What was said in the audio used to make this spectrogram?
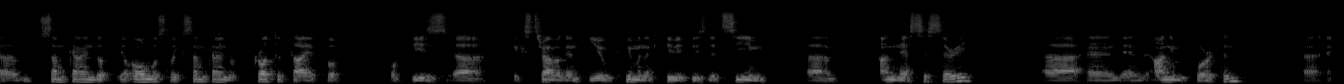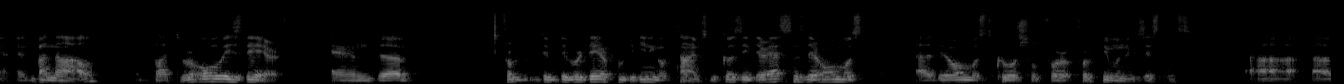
um, some kind of, almost like some kind of prototype of, of these uh, extravagant human activities that seem um, unnecessary uh, and, and unimportant uh, and, and, banal, but were always there. And um, from they, they, were there from beginning of times because in their essence they're almost uh, they're almost crucial for, for human existence. Uh, uh,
